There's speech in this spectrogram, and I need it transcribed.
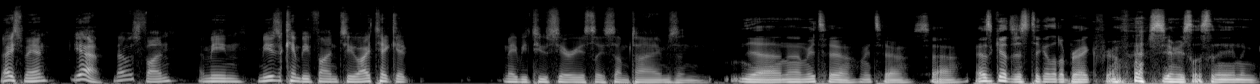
Nice man. Yeah, that was fun. I mean, music can be fun too. I take it maybe too seriously sometimes and Yeah, no, me too, me too. So it was good to just take a little break from serious listening and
